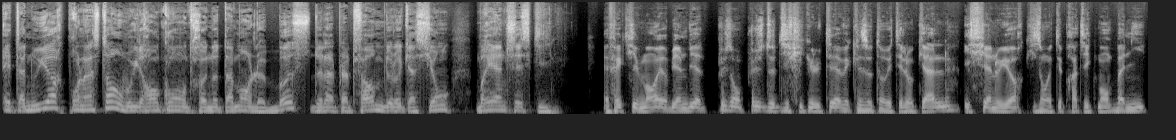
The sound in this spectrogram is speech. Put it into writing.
est à New York pour l'instant où il rencontre notamment le boss de la plateforme de location, Brian Chesky. Effectivement, Airbnb a de plus en plus de difficultés avec les autorités locales. Ici à New York, ils ont été pratiquement bannis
